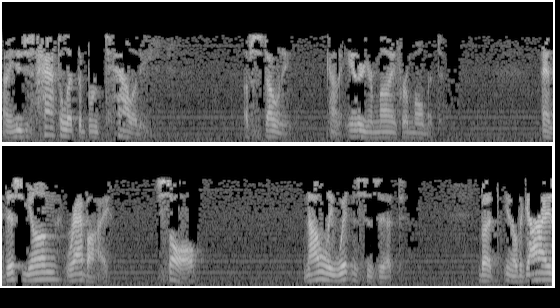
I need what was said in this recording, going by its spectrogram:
I mean, you just have to let the brutality of stoning kind of enter your mind for a moment. And this young rabbi, Saul, not only witnesses it, but you know the guys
